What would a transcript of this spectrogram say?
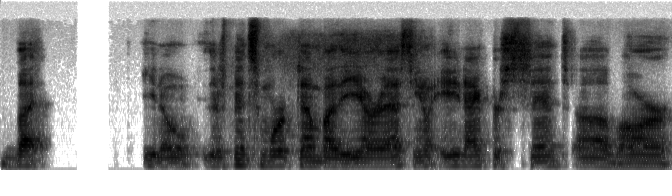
But you know, there's been some work done by the ERS. You know, 89% of our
